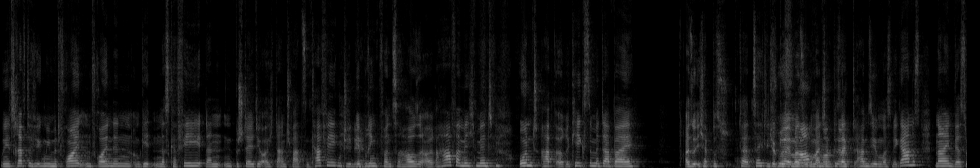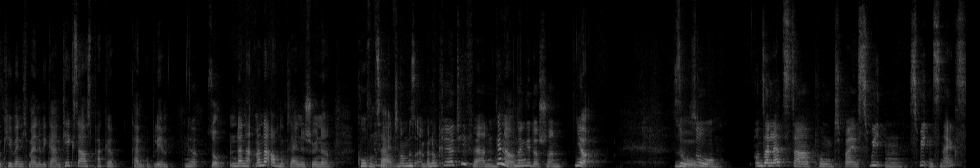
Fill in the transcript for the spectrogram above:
Und ihr trefft euch irgendwie mit Freunden, Freundinnen und geht in das Café, dann bestellt ihr euch da einen schwarzen Kaffee. Gute Idee. Ihr bringt von zu Hause eure Hafermilch mit und habt eure Kekse mit dabei. Also ich habe das tatsächlich Ich hab früher das immer so auch gemacht. Ich habe gemacht, gesagt, haben Sie irgendwas Veganes? Nein, wäre es okay, wenn ich meine veganen Kekse auspacke? Kein Problem. Ja. So, und dann hat man da auch eine kleine schöne Kuchenzeit. Genau. Man muss einfach nur kreativ werden. Genau. Und dann geht das schon. Ja. So. So, unser letzter Punkt bei Sweeten, Sweeten Snacks.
